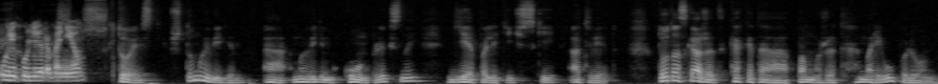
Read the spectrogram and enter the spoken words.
урегулированию. То есть, что мы видим? А, мы видим комплексный геополитический ответ. Кто-то скажет, как это поможет Мариуполю,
